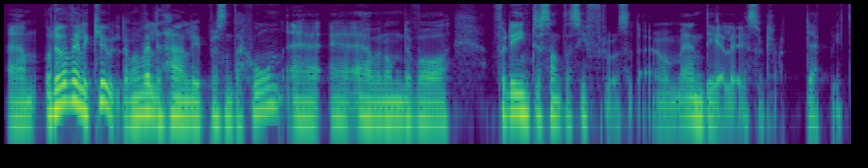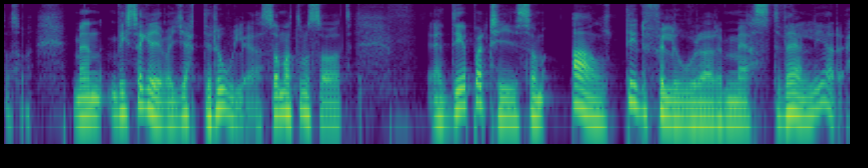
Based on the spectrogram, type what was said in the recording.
Ehm, och det var väldigt kul, det var en väldigt härlig presentation, eh, eh, även om det var, för det är intressanta siffror och sådär, en del är såklart deppigt och så. Men vissa grejer var jätteroliga, som att de sa att det parti som alltid förlorar mest väljare,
